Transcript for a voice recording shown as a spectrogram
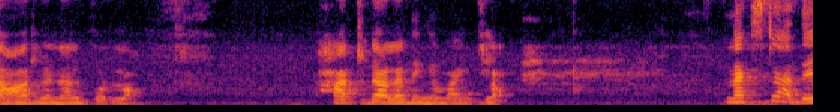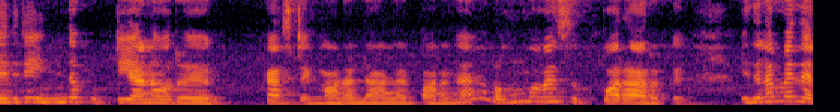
யார் வேணாலும் போடலாம். ஹார்ட் டாலர் நீங்கள் வாங்கிக்கலாம். நெக்ஸ்ட்டு அதே இதுலேயே இந்த குட்டியான ஒரு கேஸ்டிக் மாடல் டாலர் பாருங்கள் ரொம்பவே சூப்பராக இருக்குது இதெல்லாமே இந்த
